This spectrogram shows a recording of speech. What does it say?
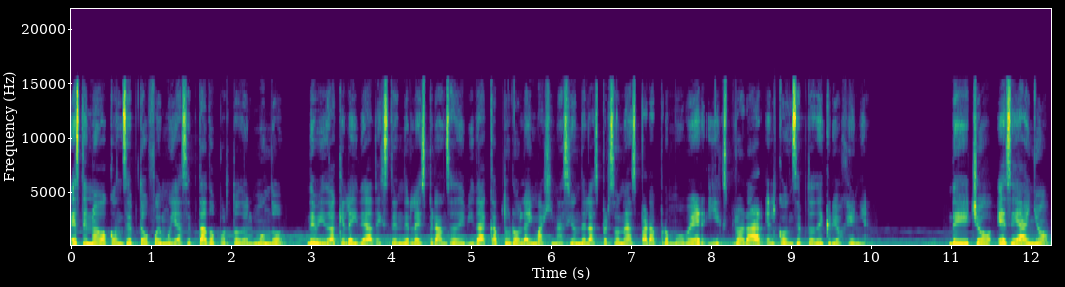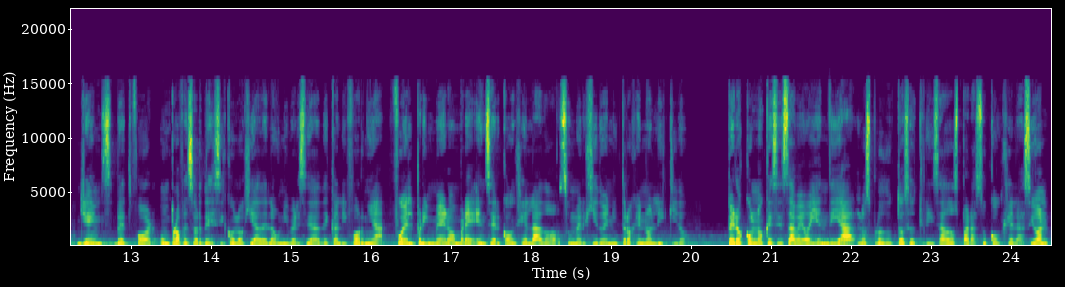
Este nuevo concepto fue muy aceptado por todo el mundo, debido a que la idea de extender la esperanza de vida capturó la imaginación de las personas para promover y explorar el concepto de criogenia. De hecho, ese año, James Bedford, un profesor de psicología de la Universidad de California, fue el primer hombre en ser congelado sumergido en nitrógeno líquido. Pero con lo que se sabe hoy en día, los productos utilizados para su congelación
